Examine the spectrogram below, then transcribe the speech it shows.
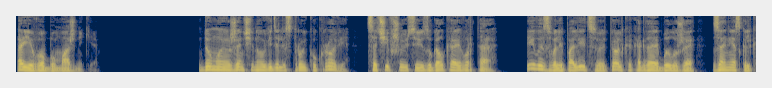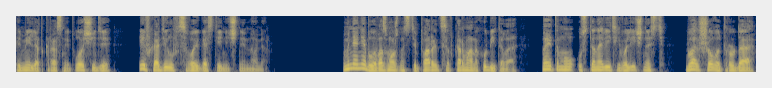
о его бумажнике. Думаю, женщины увидели струйку крови, сочившуюся из уголка его рта, и вызвали полицию только когда я был уже за несколько миль от Красной площади и входил в свой гостиничный номер. У меня не было возможности порыться в карманах убитого, поэтому установить его личность большого труда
